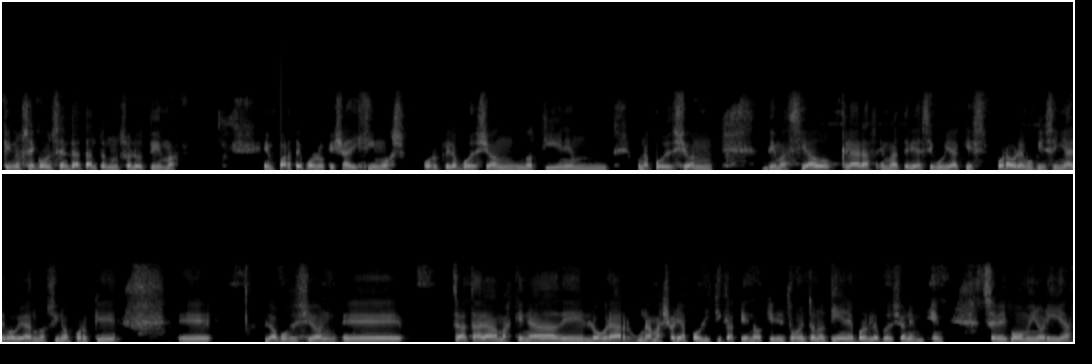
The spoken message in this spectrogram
que no se concentra tanto en un solo tema. En parte por lo que ya dijimos, porque la oposición no tiene una posición demasiado clara en materia de seguridad, que es por ahora el buque insignia del gobierno, sino porque eh, la oposición eh, tratará más que nada de lograr una mayoría política que no, que en este momento no tiene, porque la oposición se ve como minoría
